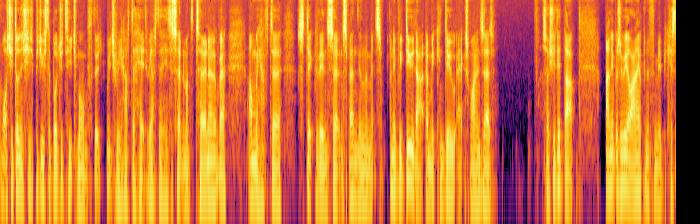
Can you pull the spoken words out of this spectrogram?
what she's done is she's produced a budget each month, that, which we have to hit. We have to hit a certain amount of turnover and we have to stick within certain spending limits. And if we do that, then we can do X, Y, and Z. So she did that. And it was a real eye opener for me because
